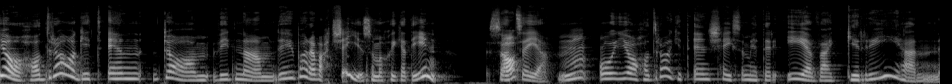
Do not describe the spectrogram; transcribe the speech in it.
jag har dragit en dam vid namn, det har ju bara varit tjejer som har skickat in. Så Ja. att säga. Mm, och jag har dragit en tjej som heter Eva Gren.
